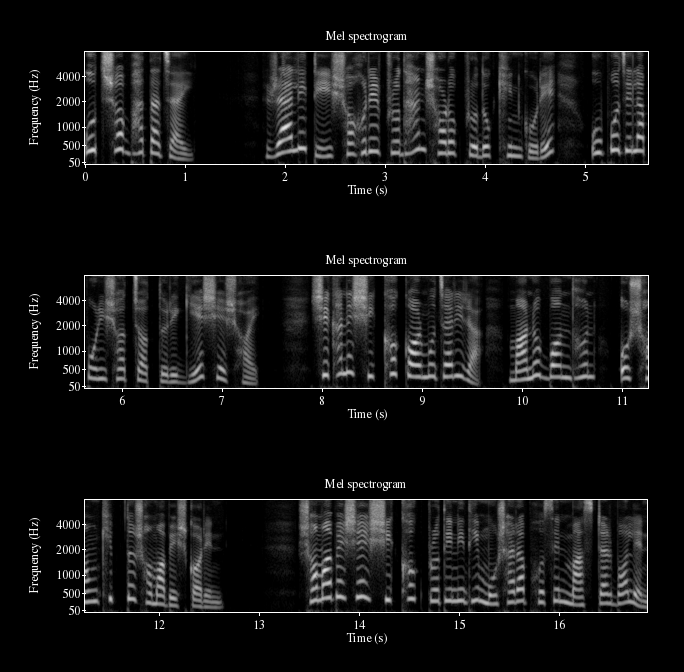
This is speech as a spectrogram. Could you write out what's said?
উৎসব ভাতা চাই। র্যালিটি শহরের প্রধান সড়ক প্রদক্ষিণ করে উপজেলা পরিষদ চত্বরে গিয়ে শেষ হয়। সেখানে শিক্ষক কর্মচারীরা মানববন্ধন ও সংক্ষিপ্ত সমাবেশ করেন। সমাবেশে শিক্ষক প্রতিনিধি মোশারফ হোসেন মাস্টার বলেন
